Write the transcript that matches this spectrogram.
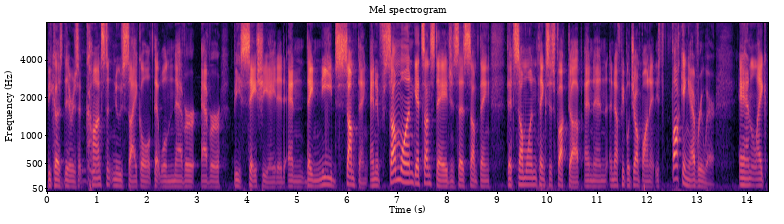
because there is a constant news cycle that will never ever be satiated and they need something. And if someone gets on stage and says something that someone thinks is fucked up and then enough people jump on it it's fucking everywhere. And like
